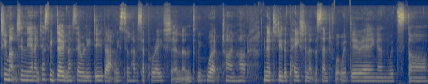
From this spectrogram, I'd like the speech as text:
too much in the NHS, we don't necessarily do that. We still have separation and we work trying hard, you know, to do the patient at the centre of what we're doing and with staff.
